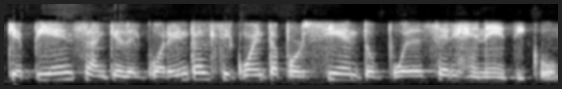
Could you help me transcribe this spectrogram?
que piensan que del 40 al 50% puede ser genético.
